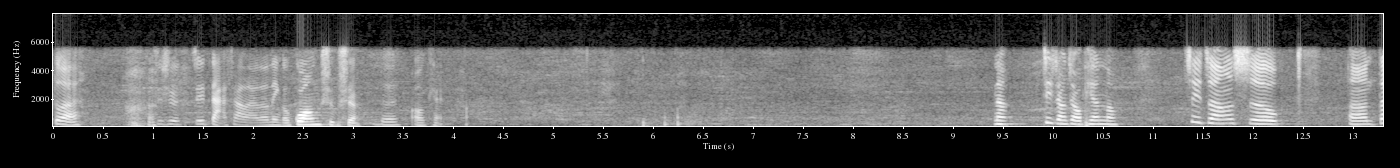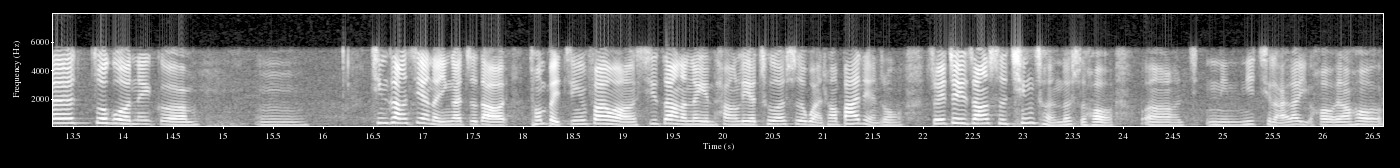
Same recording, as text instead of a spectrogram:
对。就是这打下来的那个光，是不是？对。OK。那这张照片呢？这张是，嗯，大家坐过那个，嗯，青藏线的应该知道，从北京发往西藏的那一趟列车是晚上八点钟，所以这一张是清晨的时候，嗯，你你起来了以后，然后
